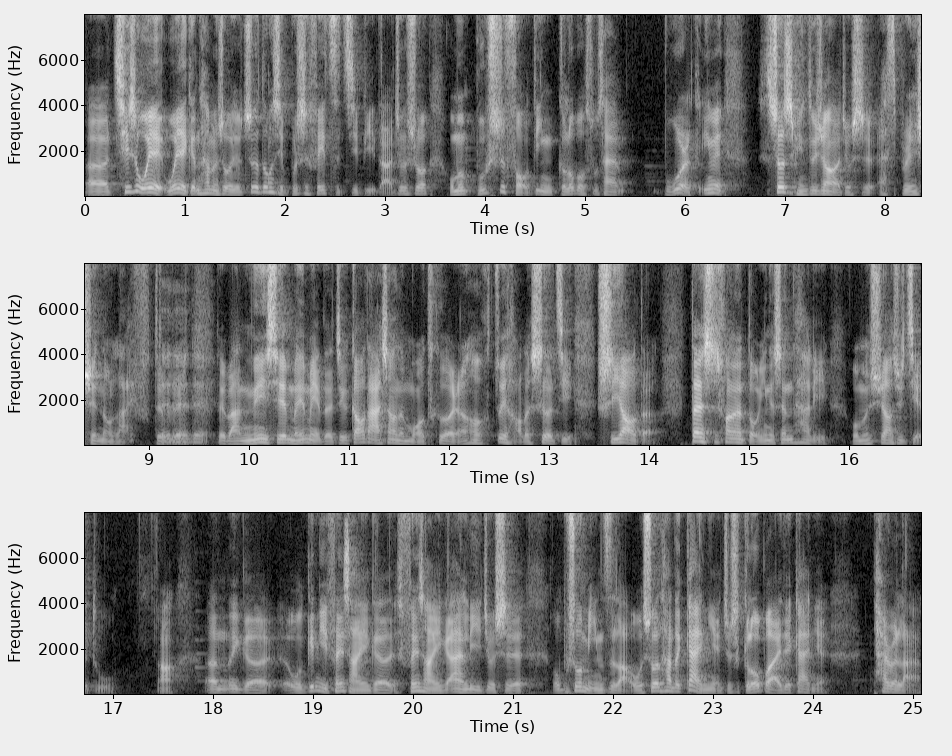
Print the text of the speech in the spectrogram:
呃，其实我也我也跟他们说，我觉得这个东西不是非此即彼的，就是说我们不是否定 global 素材不 work，因为奢侈品最重要的就是 aspirational life，对不对对对吧？你那些美美的这个高大上的模特，然后最好的设计是要的，但是放在抖音的生态里，我们需要去解读啊。呃，那个，我跟你分享一个分享一个案例，就是我不说名字了，我说它的概念就是 global idea 概念 parallel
